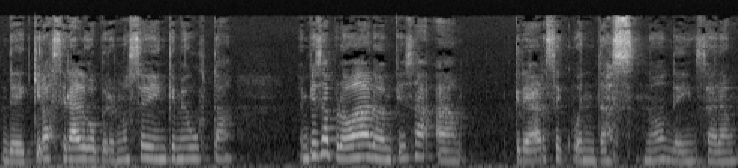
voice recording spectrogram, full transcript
de quiero hacer algo pero no sé bien qué me gusta, empieza a probar o empieza a crearse cuentas ¿no? de Instagram.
